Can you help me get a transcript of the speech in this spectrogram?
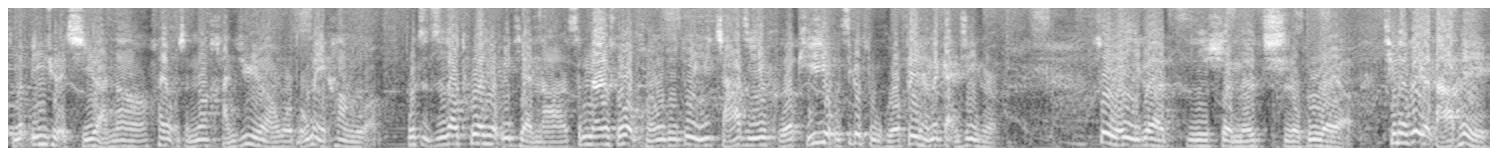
什么《冰雪奇缘》呐，还有什么韩剧啊，我都没看过。我只知道突然有一天呢，身边所有朋友都对于炸鸡和啤酒这个组合非常的感兴趣。作为一个资深的吃货呀，听到这个搭配，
